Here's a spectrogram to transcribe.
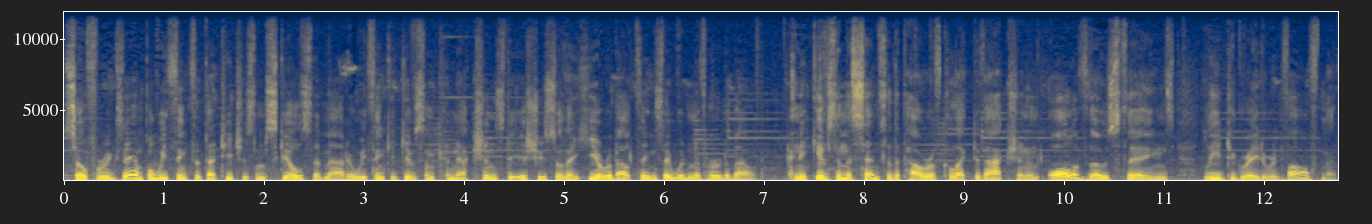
So for example, we think that that teaches them skills that matter. We think it gives them connections to issues so they hear about things they wouldn't have heard about. And it gives them a sense of the power of collective action. And all of those things lead to greater involvement.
